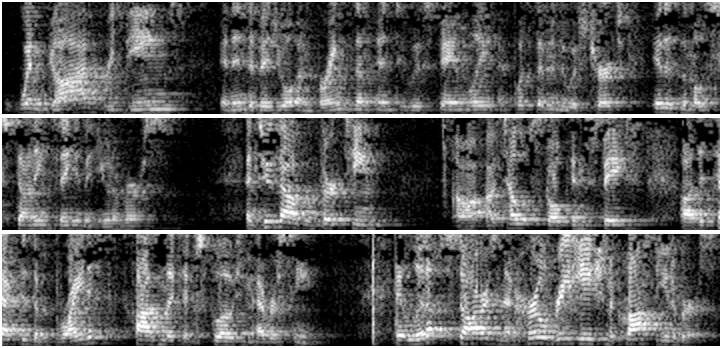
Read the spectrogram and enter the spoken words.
when God redeems an individual and brings them into his family and puts them into his church, it is the most stunning thing in the universe? In 2013, uh, a telescope in space uh, detected the brightest cosmic explosion ever seen. It lit up stars and it hurled radiation across the universe.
